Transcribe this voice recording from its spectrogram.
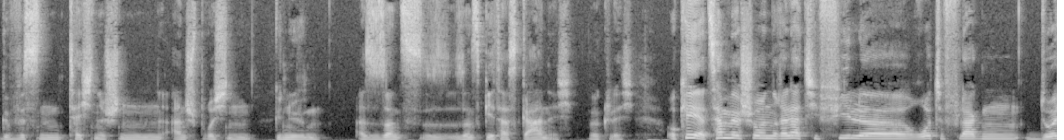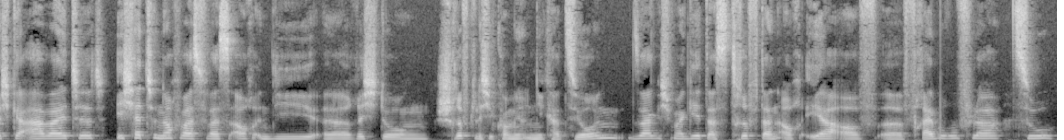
gewissen technischen Ansprüchen genügen. Also sonst, sonst geht das gar nicht, wirklich. Okay, jetzt haben wir schon relativ viele rote Flaggen durchgearbeitet. Ich hätte noch was, was auch in die äh, Richtung schriftliche Kommunikation, sage ich mal, geht. Das trifft dann auch eher auf äh, Freiberufler zu.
